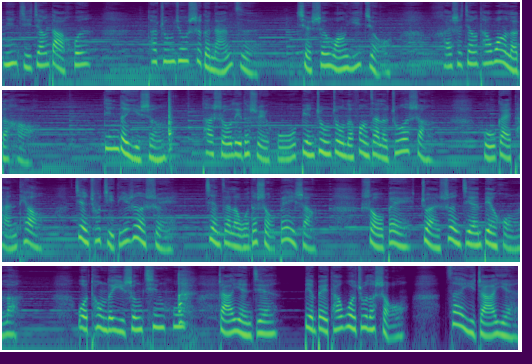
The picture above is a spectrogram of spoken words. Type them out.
您即将大婚。”他终究是个男子，且身亡已久，还是将他忘了的好。叮的一声，他手里的水壶便重重地放在了桌上，壶盖弹跳，溅出几滴热水，溅在了我的手背上，手背转瞬间变红了。我痛的一声轻呼，眨眼间便被他握住了手，再一眨眼，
